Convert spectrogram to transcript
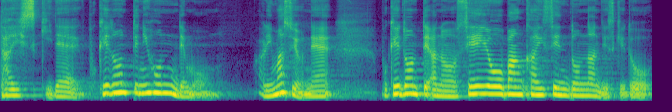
大好きでポケ丼って日本でもありますよね。ポケ丼ってあの西洋版海鮮丼なんですけど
